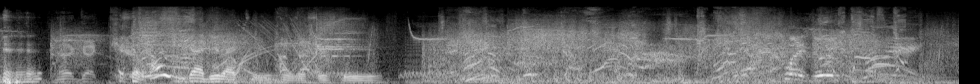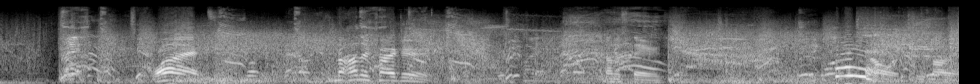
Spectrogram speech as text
Why you gotta do that to me this dude? What? My other charger. It's on the stairs. No, it's too far away.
